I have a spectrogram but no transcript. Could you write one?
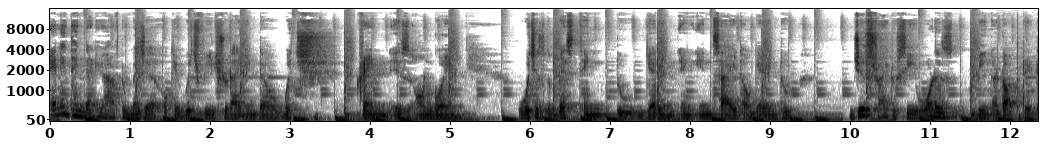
anything that you have to measure okay which field should i enter which trend is ongoing which is the best thing to get in, in inside or get into just try to see what is being adopted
